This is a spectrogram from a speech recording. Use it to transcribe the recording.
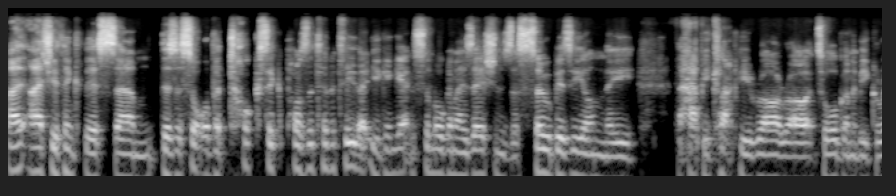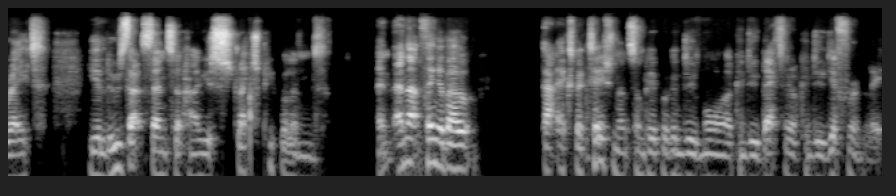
I, I actually think this um, there's a sort of a toxic positivity that you can get in some organizations. They're so busy on the the happy clappy rah rah, it's all going to be great you lose that sense of how you stretch people and and, and that thing about that expectation that some people can do more or can do better or can do differently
